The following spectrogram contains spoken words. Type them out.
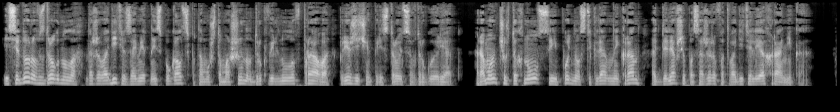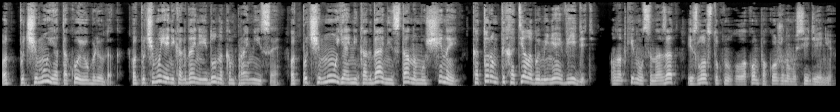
Исидора вздрогнула, даже водитель заметно испугался, потому что машина вдруг вильнула вправо, прежде чем перестроиться в другой ряд. Рамон чертыхнулся и поднял стеклянный экран, отделявший пассажиров от водителя и охранника. «Вот почему я такой ублюдок? Вот почему я никогда не иду на компромиссы? Вот почему я никогда не стану мужчиной, которым ты хотела бы меня видеть?» Он откинулся назад и зло стукнул кулаком по кожаному сиденью.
